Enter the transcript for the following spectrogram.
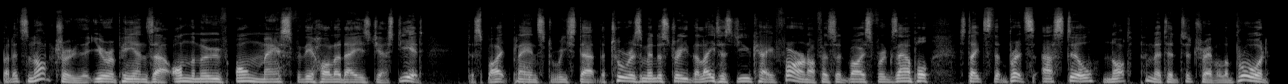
But it's not true that Europeans are on the move en masse for their holidays just yet. Despite plans to restart the tourism industry, the latest UK Foreign Office advice, for example, states that Brits are still not permitted to travel abroad.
